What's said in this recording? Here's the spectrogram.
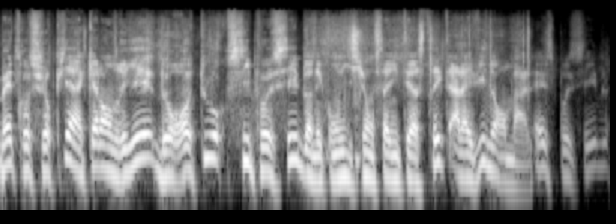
mettre sur pied un calendrier de retour, si possible, dans des conditions sanitaires strictes, à la vie normale. Est-ce possible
